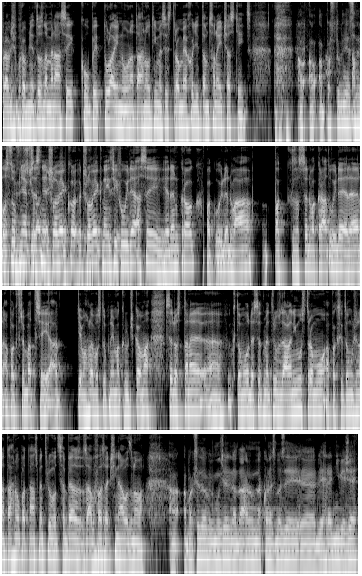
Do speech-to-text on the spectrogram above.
pravděpodobně to znamená si koupit tu lajnu, natáhnout ji mezi stromy a chodit tam co nejčastěji. A, a, a postupně, a postupně přesně člověk, člověk nejdřív ujde asi jeden krok, pak ujde dva, pak zase dvakrát ujde jeden a pak třeba tři a těmahle postupnýma krůčkama se dostane eh, k tomu 10 metrů vzdálenému stromu a pak si to může natáhnout 15 metrů od sebe a zábava začíná od znova. A, a pak si to může natáhnout nakonec mezi eh, dvě hradní věže.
